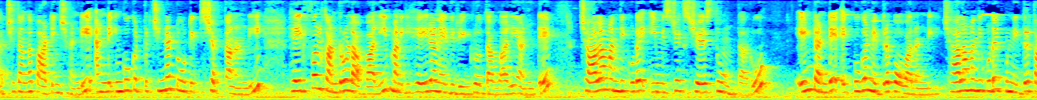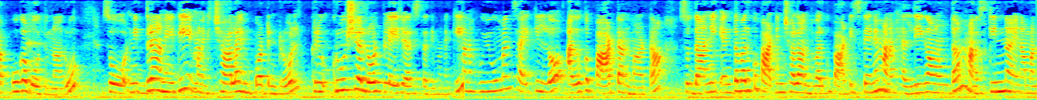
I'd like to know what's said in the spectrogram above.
ఖచ్చితంగా పాటించండి. అండ్ ఇంకొక చిన్న టూ టిప్స్ చెప్తానండి. హెయిర్ ఫాల్ కంట్రోల్ అవ్వాలి. మనకి హెయిర్ అనేది రీగ్రోత్ అవ్వాలి అంటే చాలా మంది కూడా ఈ మిస్టేక్స్ చేస్తూ ఉంటారు. ఏంటంటే ఎక్కువగా నిద్రపోవాలండి. చాలా మంది కూడా ఇప్పుడు నిద్ర తక్కువగా పోతున్నారు. సో నిద్ర అనేది మనకి చాలా important role crucial role play చేస్తుంది మనకి. మన హ్యూమన్ సైకిల్లో అదొక పార్ట్ అన్నమాట. సో దాన్ని ఎంతవరకు పాటించాలో అంతవరకు పాటిస్తేనే మనం హెల్దీగా ఉంటాం. మన స్కిన్ అయినా మన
